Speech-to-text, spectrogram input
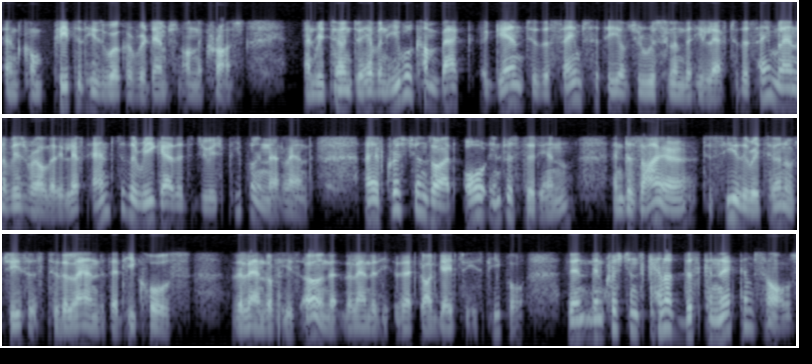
and completed his work of redemption on the cross, and return to heaven, he will come back again to the same city of Jerusalem that he left, to the same land of Israel that he left, and to the regathered Jewish people in that land. Now, if Christians are at all interested in and desire to see the return of Jesus to the land that he calls the land of his own, the land that, he, that God gave to his people, then, then Christians cannot disconnect themselves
